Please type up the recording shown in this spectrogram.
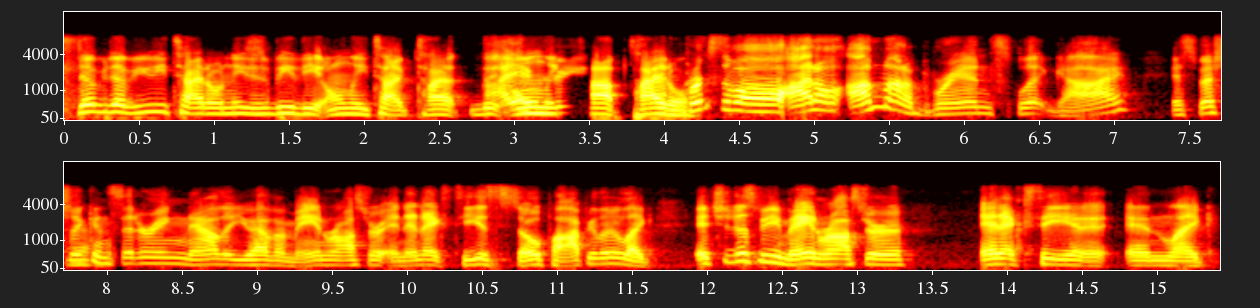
WWE title needs to be the only type ti- the I only agree. top title. First of all, I don't. I'm not a brand split guy, especially Yeah. considering now that you have a main roster and NXT is so popular. Like it should just be main roster, NXT, and, and like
